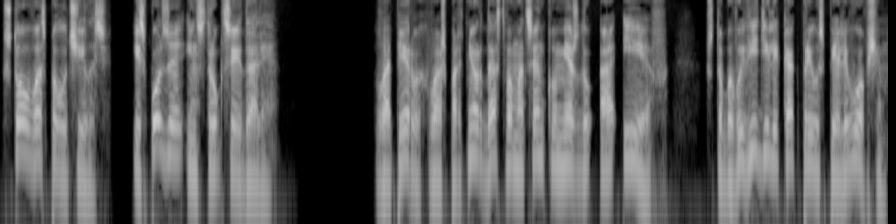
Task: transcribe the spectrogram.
что у вас получилось, используя инструкции далее. Во-первых, ваш партнер даст вам оценку между А и F, чтобы вы видели, как преуспели в общем.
